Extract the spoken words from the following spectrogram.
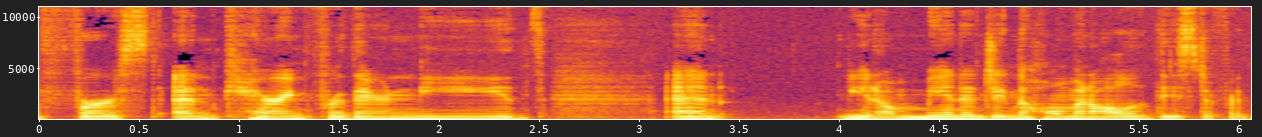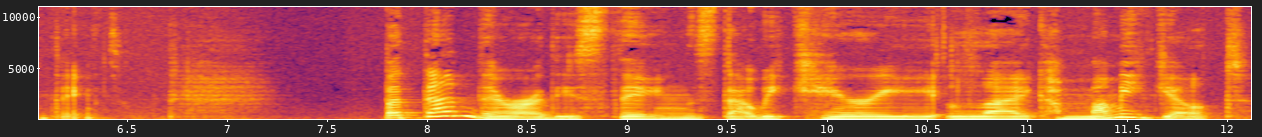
first and caring for their needs, and, you know, managing the home and all of these different things. But then there are these things that we carry like mummy guilt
